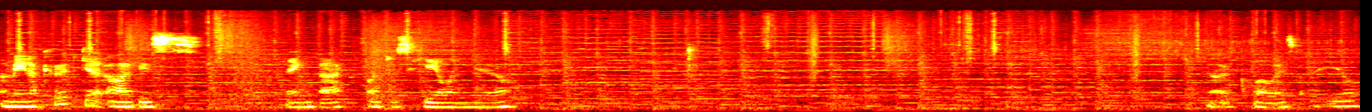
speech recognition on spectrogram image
I mean, I could get Ivy's thing back by just healing you. No, Chloe's got the heal.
